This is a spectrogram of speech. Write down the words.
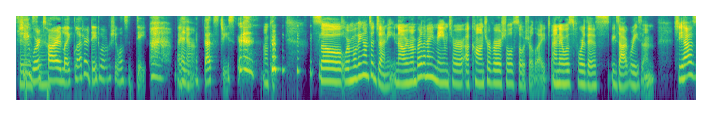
She works hard. Like let her date whoever she wants to date. I anyway, can't. that's Jisoo. Okay. So we're moving on to Jennie. Now, remember that I named her a controversial socialite, and it was for this exact reason. She has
